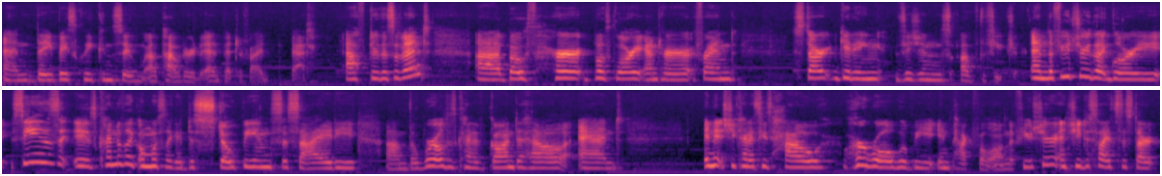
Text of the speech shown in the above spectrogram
and they basically consume a powdered and petrified bat. After this event, uh, both her, both Glory and her friend start getting visions of the future. And the future that Glory sees is kind of like almost like a dystopian society. Um, the world has kind of gone to hell and in it she kind of sees how her role will be impactful on the future and she decides to start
